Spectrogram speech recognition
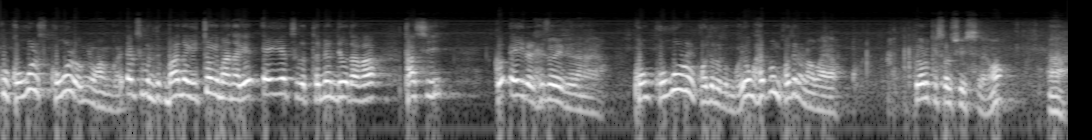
그- 그걸, 그걸 응용한 거예요. x분의, 만약에 이쪽이 만약에 ax 같으면 여기다가 다시 그 a를 해줘야 되잖아요. 그, 그거를 그대로 둔 거예요. 이거 해보면 그대로 나와요. 이렇게 쓸 수 있어요. 아.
